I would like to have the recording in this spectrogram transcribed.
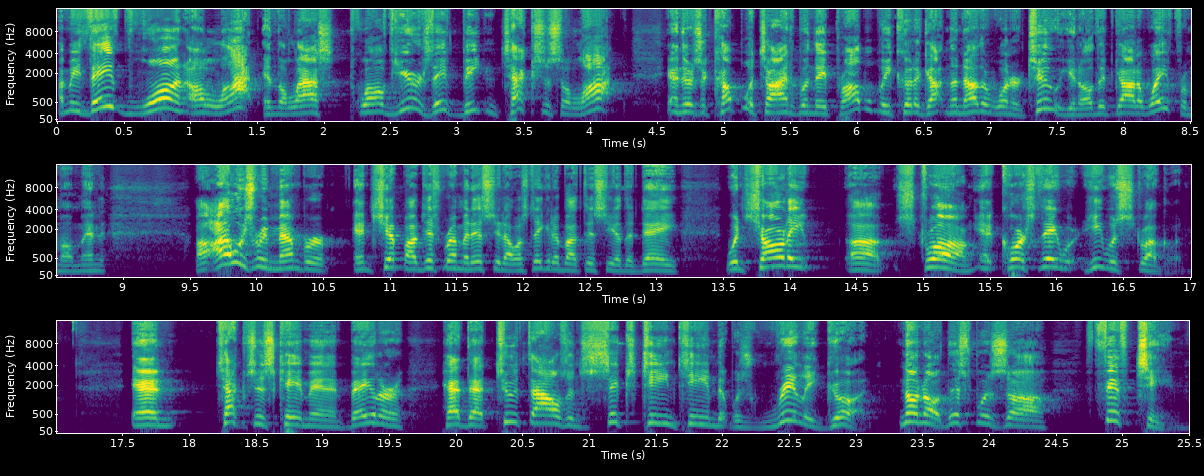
I mean, they've won a lot in the last 12 years. They've beaten Texas a lot. And there's a couple of times when they probably could have gotten another one or two, you know, that got away from them. And uh, I always remember, and Chip, I'm just reminiscing. I was thinking about this the other day when Charlie uh, Strong, of course, they were he was struggling, and Texas came in, and Baylor had that 2016 team that was really good. No, no, this was uh, 15.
